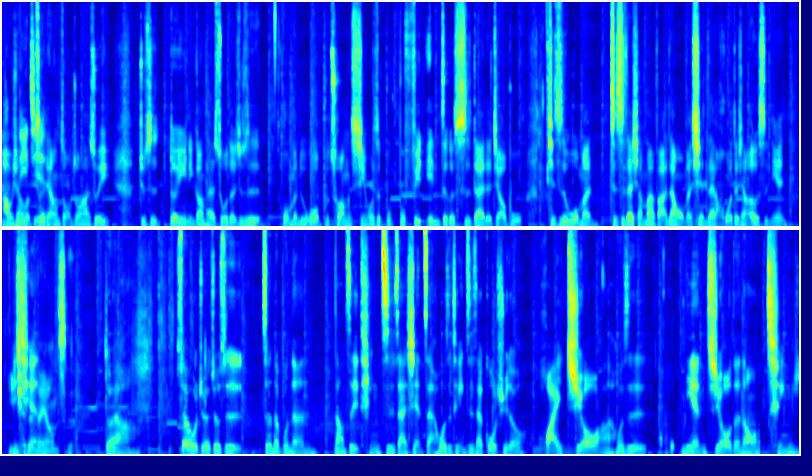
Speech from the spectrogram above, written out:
好像有这两种状态，所以就是对应你刚才说的，就是我们如果不创新，或是不不 fit in 这个时代的脚步，其实我们只是在想办法让我们现在活得像二十年以前的那样子。对啊，所以我觉得就是真的不能让自己停滞在现在，或是停滞在过去的怀旧啊，或是念旧的那种情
